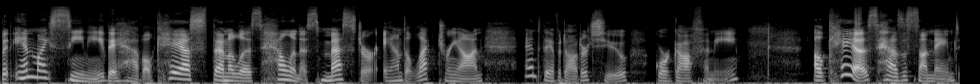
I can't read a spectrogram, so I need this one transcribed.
But in Mycenae, they have Alcaeus, Sthenelus, Helenus, Mestor, and Electryon, and they have a daughter too, Gorgophone. Alcaeus has a son named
